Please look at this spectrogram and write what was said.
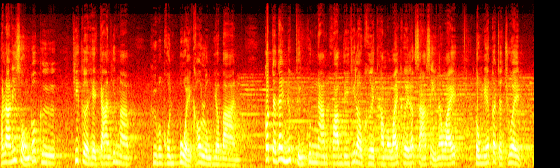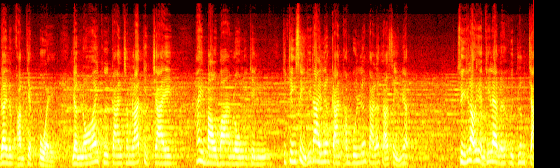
พระนิสงก็คือที่เกิดเหตุการณ์ขึ้นมา คือบางคนป่วยเข้าโรงพยาบาล ก็จะได้นึกถึงคุณงามความดีที่เราเคยทำเอาไว้เคยรักษาศีลเอาไว้ ตรงนี้ก็จะช่วยได้เรื่องความเจ็บป่วย อย่างน้อยคือการชำระจิตใจ ให้เบาบางลงจริงๆจริง ๆ สิ่งที่ได้เรื่องการทำบุญเรื่องการรักษาศีลเนี่ยสิ่งที่เราเห็นที่แรกเลยก็คือเรื่องใจ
